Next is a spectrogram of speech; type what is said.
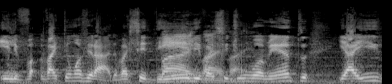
ele va- vai ter uma virada, vai ser dele, Vai, vai, vai, ser de vai. um momento, e aí,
